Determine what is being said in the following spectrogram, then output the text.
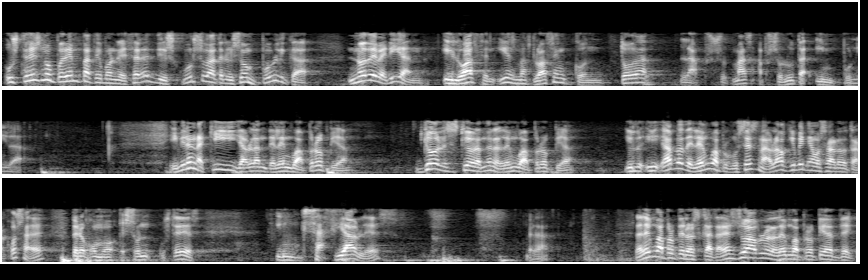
Ustedes no pueden patrimonializar el discurso de la televisión pública. No deberían. Y lo hacen. Y es más, lo hacen con toda la más absoluta impunidad. Y vienen aquí y hablan de lengua propia. Yo les estoy hablando de la lengua propia. Y, hablo de lengua porque ustedes han hablado. Aquí veníamos a hablar de otra cosa, ¿eh? Pero como son ustedes insaciables, ¿verdad? La lengua propia de los catalanes, yo hablo la lengua propia de,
